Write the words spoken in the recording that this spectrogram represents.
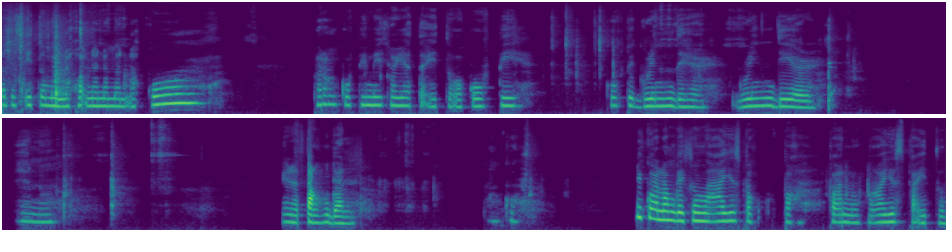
Tapos ito may nakuha na naman akong parang coffee maker yata ito. O coffee. Coffee green deer. Green deer. Ayan o. Ayan natanggal. Tangko. Hindi ko alam guys kung maayos pa, pa, paano, maayos pa ito.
